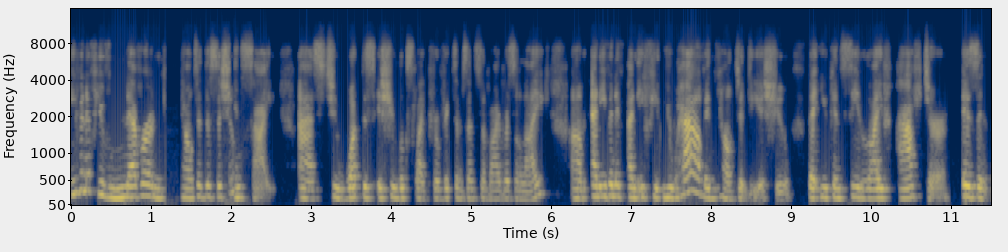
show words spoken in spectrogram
even if you've never encountered this issue, insight as to what this issue looks like for victims and survivors alike. Um, and even if, and if you, you have encountered the issue, that you can see life after isn't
